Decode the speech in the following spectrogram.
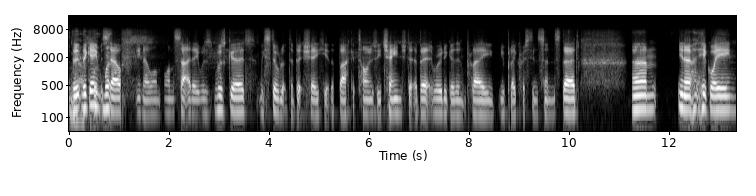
the yeah. the game itself, you know, on, on Saturday was was good. We still looked a bit shaky at the back at times. We changed it a bit. Rudiger didn't play. You play Christensen instead. Um, you know, Higuain,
